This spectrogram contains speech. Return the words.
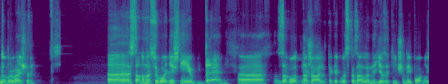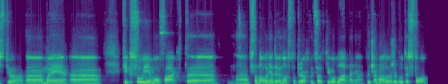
Добрий вечір. Е, Станом на сьогоднішній день е, завод, на жаль, так як ви сказали, не є закінчений повністю. Е, Ми фіксуємо факт встановлення 93% обладнання, хоча мало вже бути 100%.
